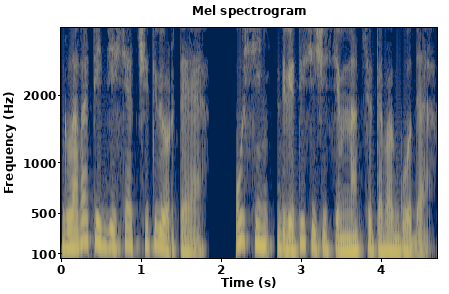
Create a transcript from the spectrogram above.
Глава 54. Осень 2017 года.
